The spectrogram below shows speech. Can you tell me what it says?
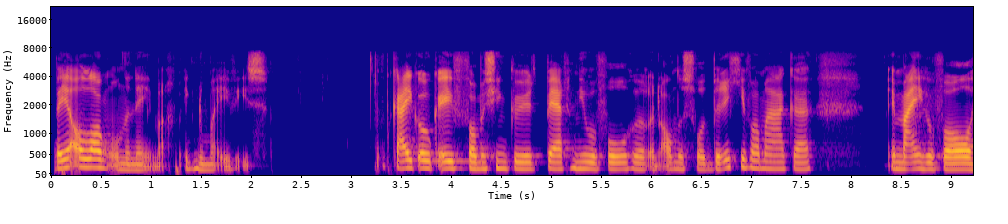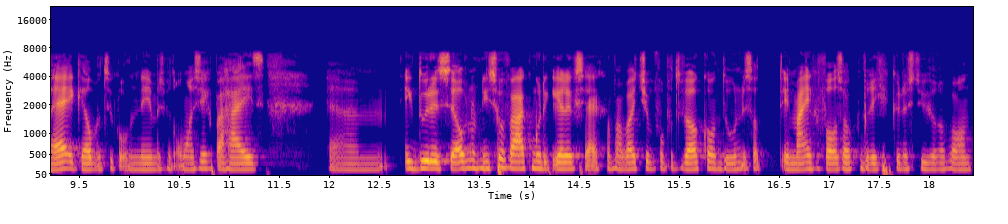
Ben je al lang ondernemer? Ik noem maar even iets. Kijk ook even van misschien kun je per nieuwe volger een ander soort berichtje van maken. In mijn geval, hè, ik help natuurlijk ondernemers met online zichtbaarheid. Ehm, ik doe dit zelf nog niet zo vaak, moet ik eerlijk zeggen. Maar wat je bijvoorbeeld wel kan doen, is dat in mijn geval zou ik een berichtje kunnen sturen van...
